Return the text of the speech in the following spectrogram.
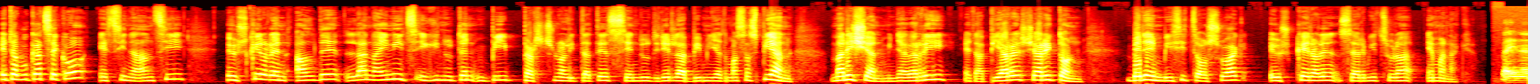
Eta bukatzeko, ezina antzi, Euskararen alde lan hainitz egin duten bi personalitate zendu direla 2008an, Marixan Minaberri eta Pierre Charriton beren bizitza osoak euskeraren zerbitzura emanak. Baina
